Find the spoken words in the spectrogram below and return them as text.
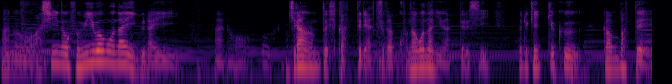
あの、足の踏み場もないぐらい、あの、キラーンと光ってるやつが粉々になってるし、それ結局頑張って、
